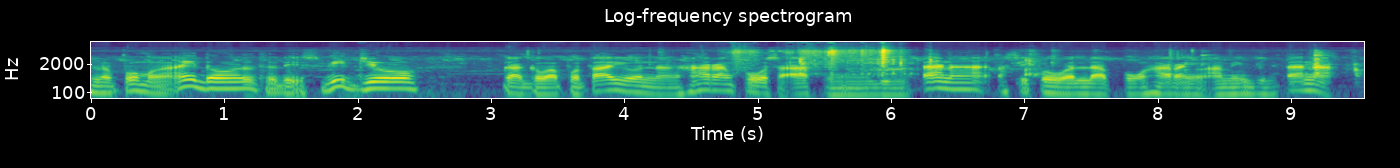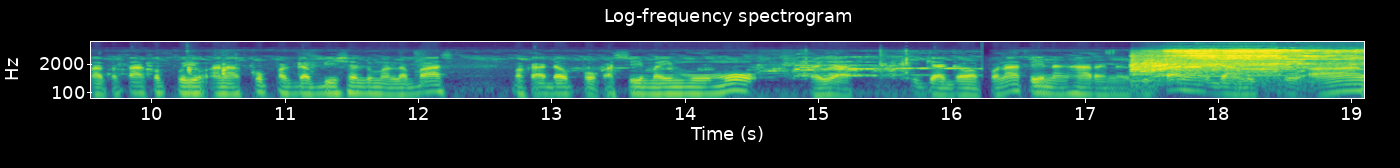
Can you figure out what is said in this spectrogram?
Hello po mga idol. Today's video, gagawa po tayo ng harang po sa aking bintana kasi po wala pong harang yung aming bintana. Natatakot po yung anak ko pag gabi siya lumalabas. Baka daw po kasi may mumu. Kaya igagawa po natin ng harang ng bintana gamit po ang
